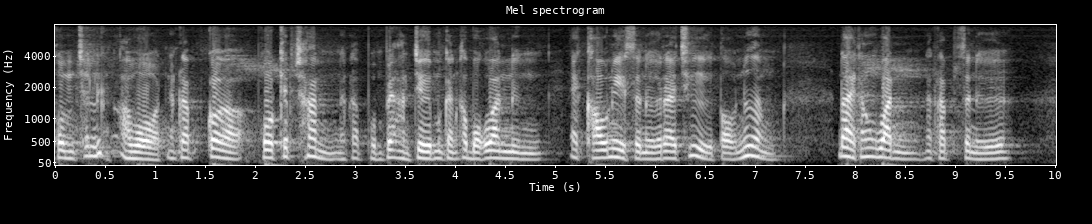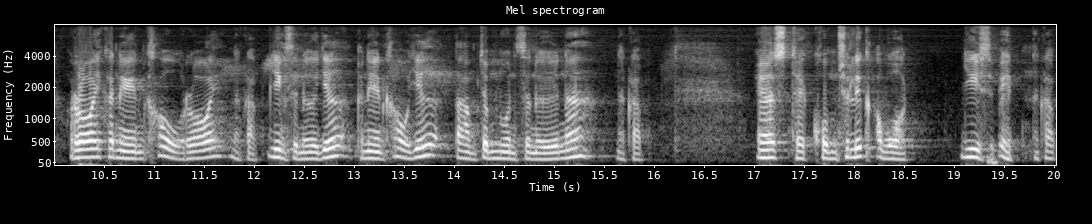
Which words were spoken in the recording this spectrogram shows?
คมชลึกอวอร์ดนะครับ ก็โพสต์แคปชั่นนะครับ ผมไปอ่านเจอเหมือนกันเขาบอกว่าหนึ่ง แอคเคาท์นี่เสนอรายชื่อต่อเนื่อง ได้ทั้งวันนะครับเสนอร้อยคะแนนเข้าร้อยนะครับยิ่งเสนอเยอะคะแนนเข้าเยอะตามจำนวนเสนอนะนะครับแอสแท็กคมชลึกอวอร์ด21 นะครับ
